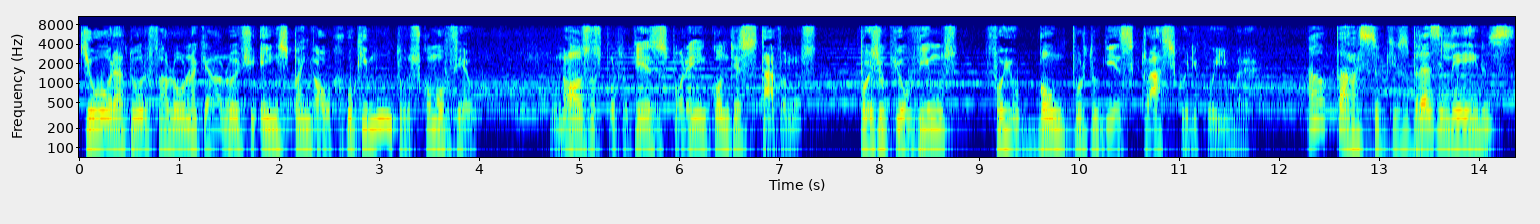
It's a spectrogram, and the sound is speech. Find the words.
que o orador falou naquela noite em espanhol, o que muito os comoveu. Nós, os portugueses, porém, contestávamos, pois o que ouvimos foi o bom português clássico de Coimbra. Ao passo que os brasileiros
